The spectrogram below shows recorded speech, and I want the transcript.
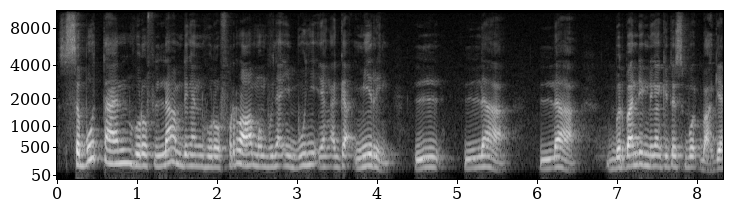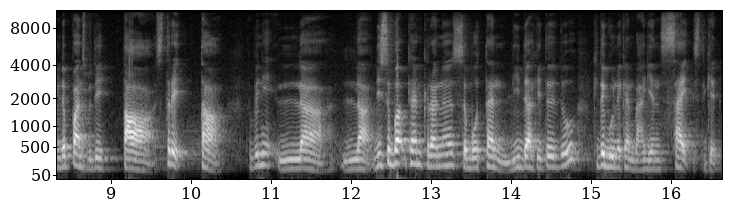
sebutan huruf lam dengan huruf ra mempunyai bunyi yang agak miring. L, la, la. Berbanding dengan kita sebut bahagian depan seperti ta, straight, ta. Tapi ni la, la. Disebabkan kerana sebutan lidah kita itu kita gunakan bahagian side sedikit.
